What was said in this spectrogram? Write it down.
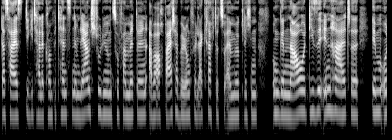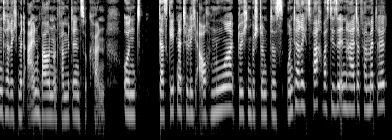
Das heißt, digitale Kompetenzen im Lehramtsstudium zu vermitteln, aber auch Weiterbildung für Lehrkräfte zu ermöglichen, um genau diese Inhalte im Unterricht mit einbauen und vermitteln zu können. Und das geht natürlich auch nur durch ein bestimmtes Unterrichtsfach, was diese Inhalte vermittelt.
